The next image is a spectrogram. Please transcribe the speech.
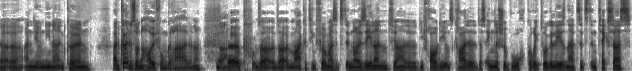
ja, äh, Andi und Nina in Köln. In Köln ist so eine Häufung gerade. Ne? Ja. Äh, unser, unser Marketingfirma sitzt in Neuseeland. Ja, äh, die Frau, die uns gerade das englische Buch Korrektur gelesen hat, sitzt in Texas.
